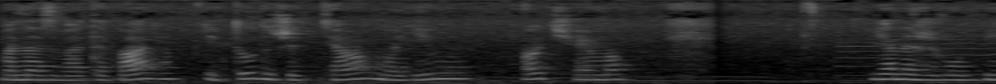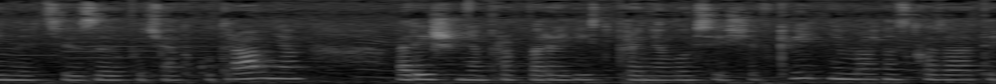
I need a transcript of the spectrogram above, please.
Мене звати Валя, і тут життя моїми очима. Я не живу в Вінниці з початку травня. Рішення про переїзд прийнялося ще в квітні, можна сказати,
